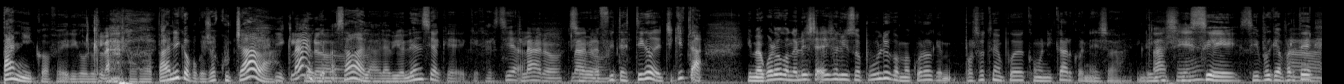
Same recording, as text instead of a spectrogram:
pánico a Federico. Claro. Me acuerdo, pánico porque yo escuchaba Y claro. lo que pasaba, la, la violencia que, que ejercía. Claro, claro. Sobre- fui testigo de chiquita. Y me acuerdo cuando ella, ella lo hizo público, me acuerdo que por suerte me pude comunicar con ella. Y le Ah, dije, ¿sí? sí, sí, porque aparte, Ah.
